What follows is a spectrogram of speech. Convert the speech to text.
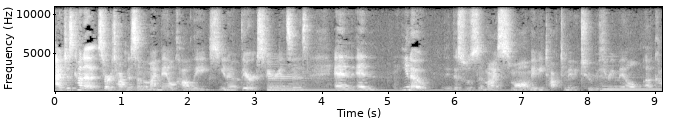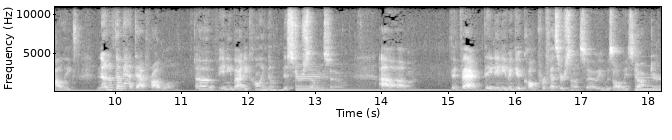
I just kind of started talking to some of my male colleagues, you know, their experiences. And, and you know, this was my small, maybe talked to maybe two or three male uh, colleagues none of them had that problem of anybody calling them Mr. So and so. In fact, they didn't even get called Professor So and so, it was always Doctor.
